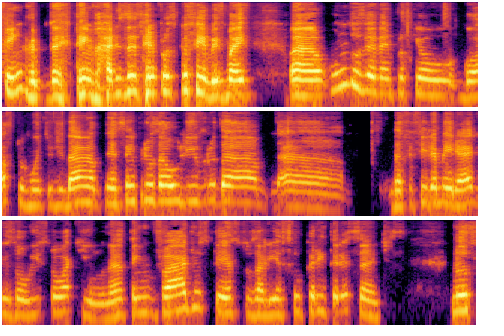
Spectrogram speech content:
Sim, tem vários exemplos possíveis, mas uh, um dos exemplos que eu gosto muito de dar é sempre usar o livro da, da, da Cecília Meirelles, ou Isto ou Aquilo. Né? Tem vários textos ali super interessantes. Nos,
